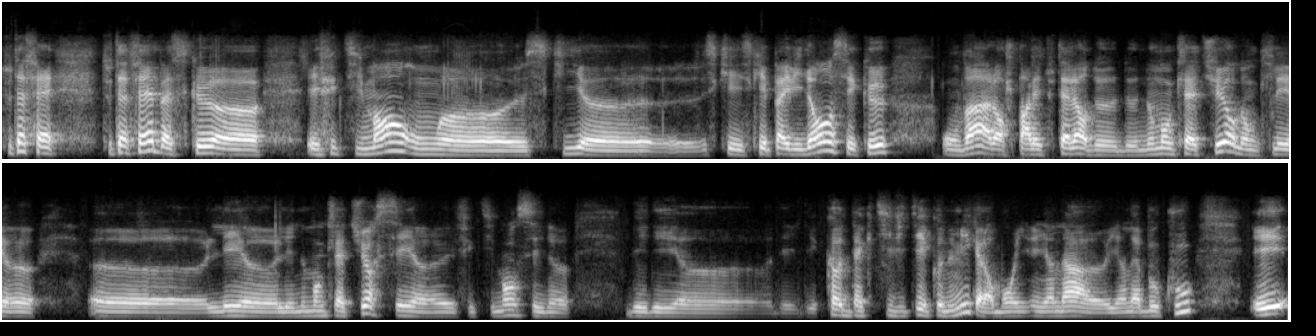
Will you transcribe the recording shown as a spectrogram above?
Tout à fait, tout à fait, parce que euh, effectivement, on, euh, ce qui, euh, ce qui est, ce qui est pas évident, c'est que on va. Alors, je parlais tout à l'heure de, nomenclature, donc les, euh, euh, euh, nomenclatures, c'est effectivement c'est des, des, des, des codes d'activité économique. Alors bon, il y en a, beaucoup, et,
